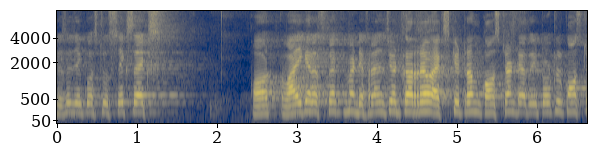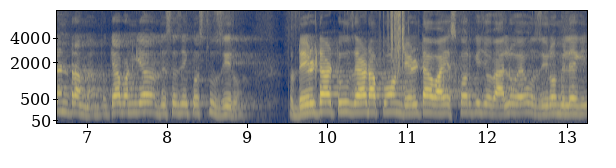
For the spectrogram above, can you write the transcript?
this is equals to six x और y के रेस्पेक्ट में डिफ्रेंशिएट कर रहे हो, x की टर्म कांस्टेंट है तो ये टोटल कांस्टेंट टर्म है तो क्या बन गया? This is equals to zero तो delta two z upon delta y square की जो वैल्यू है वो ज़ीरो मिलेगी।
